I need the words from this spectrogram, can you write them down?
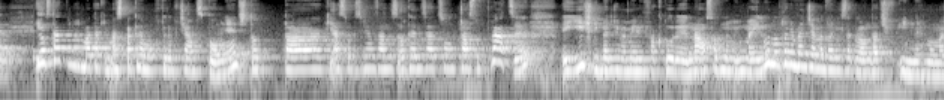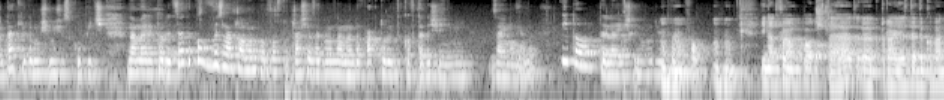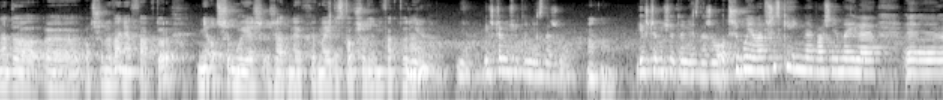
I ostatnim chyba takim aspektem, o którym chciałam wspomnieć, to taki aspekt związany z organizacją czasu pracy. Jeśli będziemy mieli faktury na osobnym e-mailu, no to nie będziemy do nich zaglądać w innych momentach, kiedy musimy się skupić na merytoryce, tylko w wyznaczonym po prostu czasie zaglądamy do faktur i tylko wtedy się nimi zajmujemy. I to tyle, jeśli chodzi o mhm, telefon. Mhm. I na Twoją pocztę, e, która jest dedykowana do e, otrzymywania faktur, nie otrzymujesz żadnych maili z fałszywymi fakturami? Nie, nie. Jeszcze mi się to nie zdarzyło. Mhm. Jeszcze mi się to nie zdarzyło. Otrzymuję na wszystkie inne właśnie maile y,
